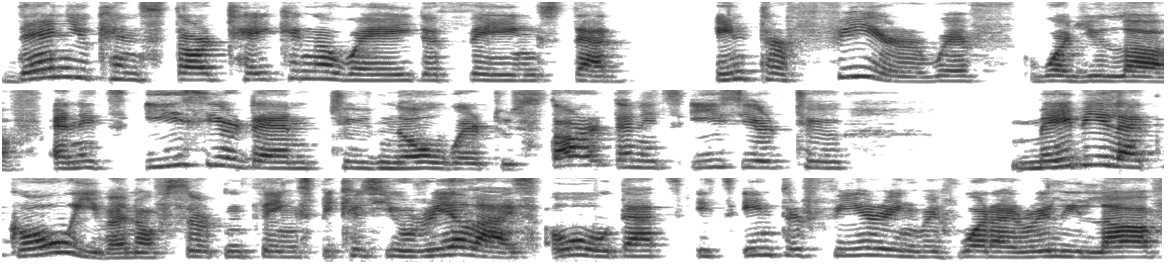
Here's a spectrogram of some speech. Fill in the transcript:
then you can start taking away the things that interfere with what you love. And it's easier then to know where to start and it's easier to maybe let go even of certain things because you realize oh that's it's interfering with what i really love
